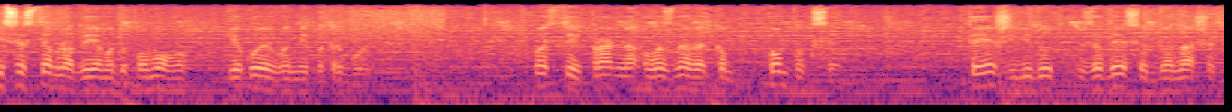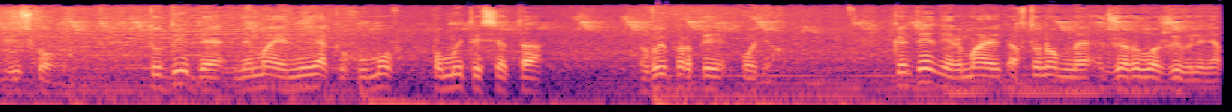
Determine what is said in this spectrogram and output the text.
і системно даємо допомогу, якої вони потребують. Ось ці правильно-лазневі комплекси теж їдуть з Одеси до наших військових, туди, де немає ніяких умов помитися та випрати одяг. Контейнери мають автономне джерело живлення,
